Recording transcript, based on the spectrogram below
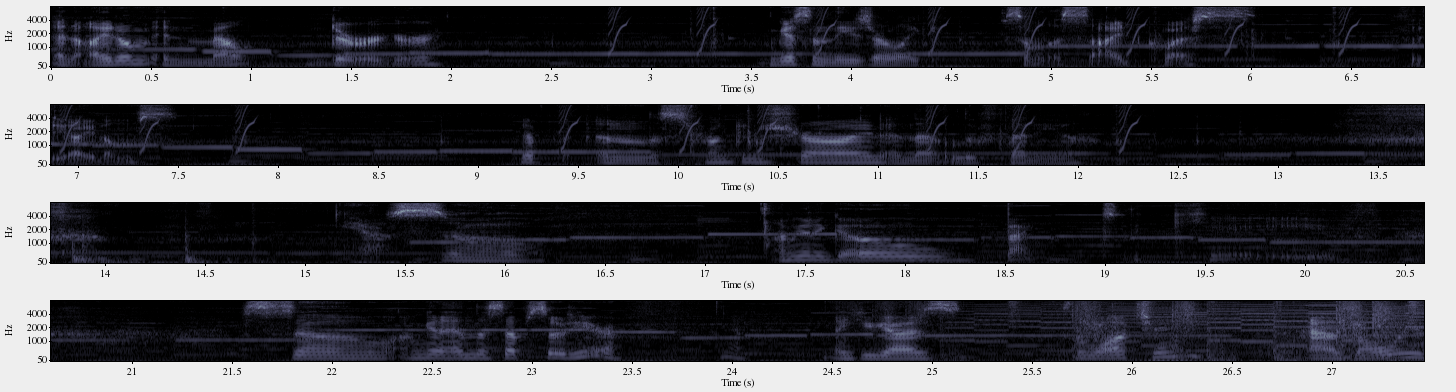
an item in Mount Duergar. I'm guessing these are like some of the side quests for the items. Yep, and the Shrunken Shrine and that Lufenia. Yeah, so... I'm gonna go back to the cave. So I'm gonna end this episode here. Yeah. Thank you guys for watching. As always,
